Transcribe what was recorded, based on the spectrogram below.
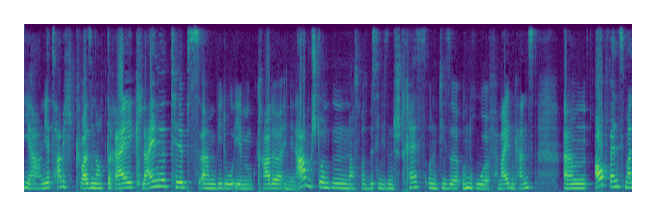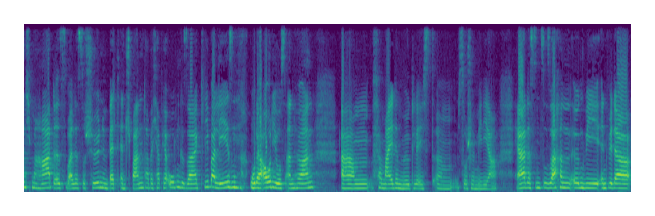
Ja, und jetzt habe ich quasi noch drei kleine Tipps, ähm, wie du eben gerade in den Abendstunden noch so ein bisschen diesen Stress und diese Unruhe vermeiden kannst. Ähm, auch wenn es manchmal hart ist, weil es so schön im Bett entspannt, aber ich habe ja oben gesagt, lieber lesen oder Audios anhören ähm, vermeide möglichst ähm, Social Media. Ja, das sind so Sachen irgendwie, entweder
